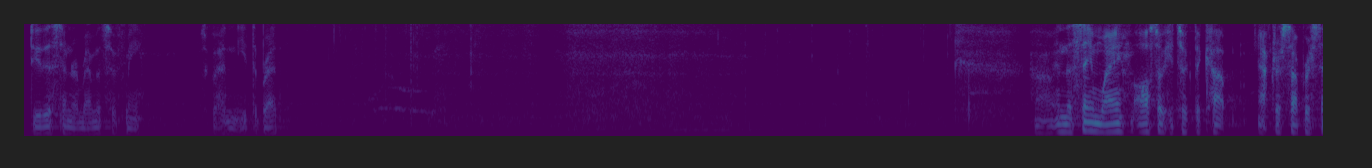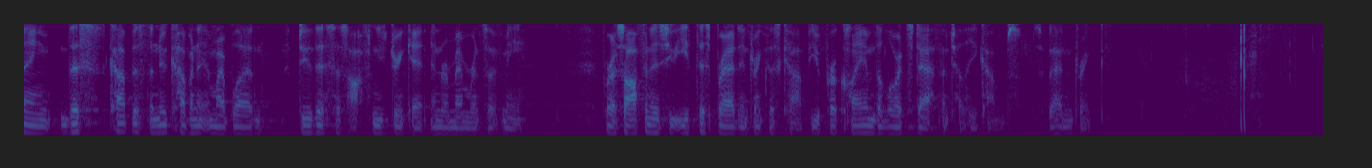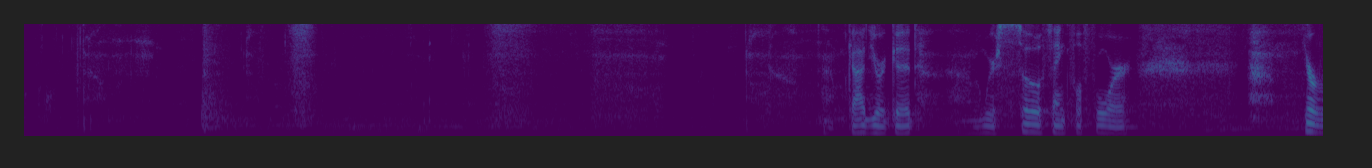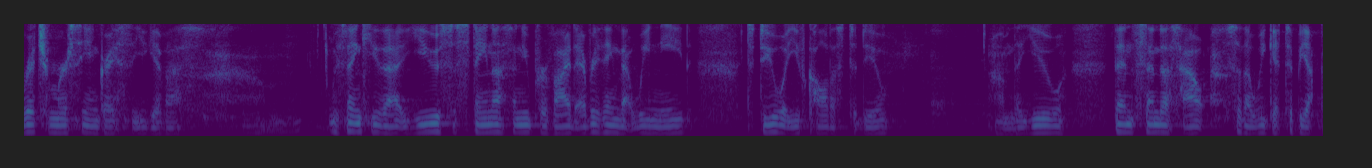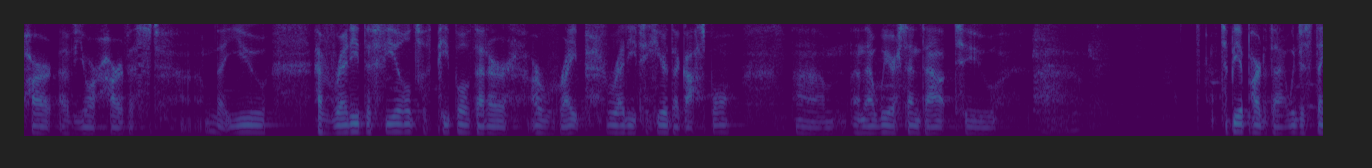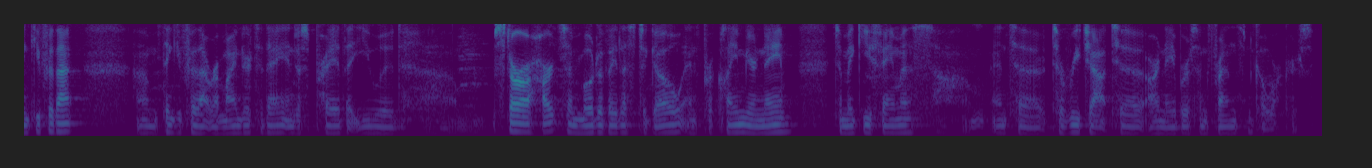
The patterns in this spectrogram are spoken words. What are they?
Do this in remembrance of me. So go ahead and eat the bread. Uh, in the same way, also he took the cup after supper, saying, This cup is the new covenant in my blood. Do this as often as you drink it in remembrance of me. For as often as you eat this bread and drink this cup, you proclaim the Lord's death until he comes. So go ahead and drink. God, you are good. Um, we're so thankful for your rich mercy and grace that you give us. Um, we thank you that you sustain us and you provide everything that we need to do what you've called us to do. Um, that you then send us out so that we get to be a part of your harvest. Um, that you have readied the fields with people that are, are ripe, ready to hear the gospel. Um, and that we are sent out to, uh, to be a part of that. We just thank you for that. Um, thank you for that reminder today, and just pray that you would um, stir our hearts and motivate us to go and proclaim your name, to make you famous, um, and to, to reach out to our neighbors and friends and coworkers.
